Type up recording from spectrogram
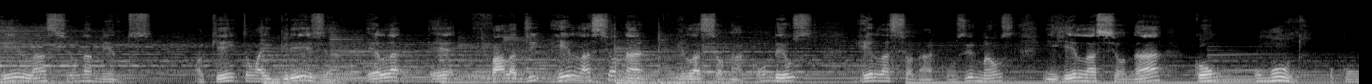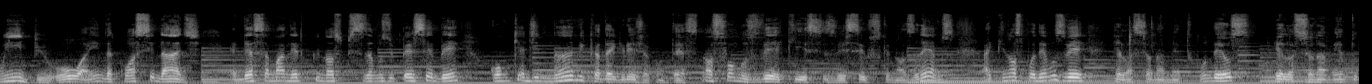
relacionamentos, ok? Então a igreja ela é fala de relacionar, relacionar com Deus, relacionar com os irmãos e relacionar com o mundo com o ímpio ou ainda com a cidade. É dessa maneira que nós precisamos de perceber como que a dinâmica da igreja acontece. Nós fomos ver aqui esses versículos que nós lemos, aqui nós podemos ver relacionamento com Deus, relacionamento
